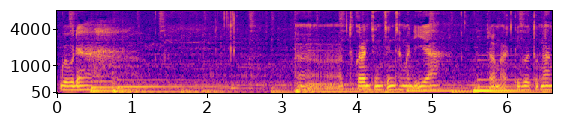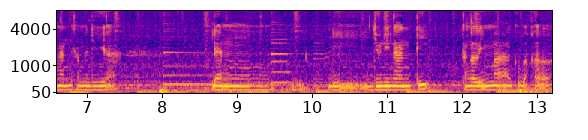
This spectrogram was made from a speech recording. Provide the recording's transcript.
gue udah uh, tukeran cincin sama dia. Dalam arti gue tunangan sama dia. Dan di Juni nanti tanggal 5 aku bakal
